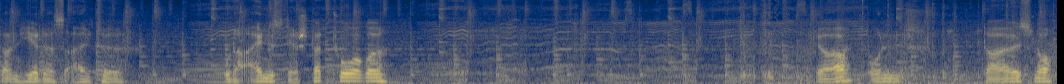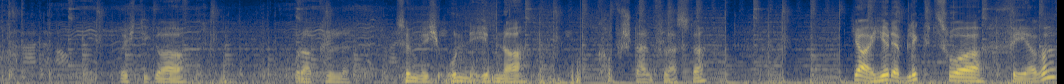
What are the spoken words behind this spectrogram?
Dann hier das alte oder eines der Stadttore. Ja, und da ist noch richtiger oder ziemlich unebener Kopfsteinpflaster. Ja, hier der Blick zur Fähre,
